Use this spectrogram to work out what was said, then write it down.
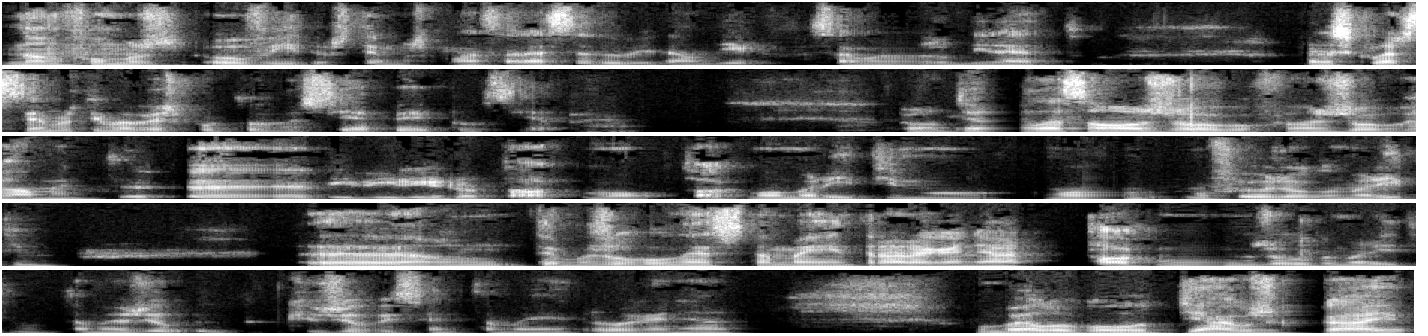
não fomos ouvidos. Temos que lançar essa dúvida um dia que façamos um direto para esclarecermos de uma vez por todas se é Pepa ou se é Pepa. Pronto, em relação ao jogo, foi um jogo realmente uh, dividido, tal como, tal como o Marítimo, como, como foi o jogo do Marítimo. Uh, temos o Belenenses também a entrar a ganhar, tal como no jogo do Marítimo, também o Gil, que o Gil Vicente também entrou a ganhar. Um belo gol de Tiago Gaio,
